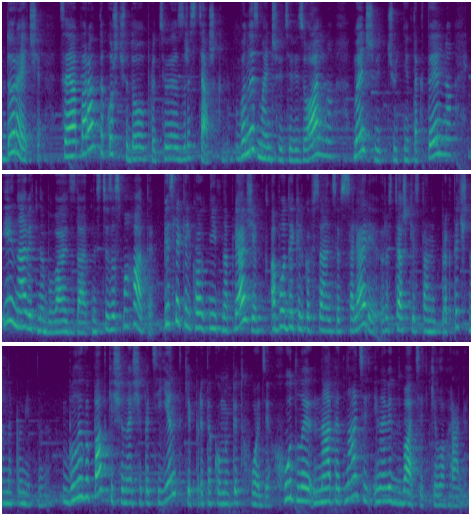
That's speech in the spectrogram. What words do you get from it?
До речі, цей апарат також чудово працює з розтяжками. Вони зменшуються візуально, менш відчутні тактильно і навіть набувають здатності засмагати. Після кількох днів на пляжі або декількох сеансів в солярі розтяжки стануть практично непомітними. Були випадки, що наші пацієнтки при такому підході худли на 15 і навіть 20 кілограмів.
